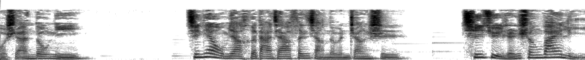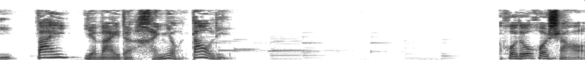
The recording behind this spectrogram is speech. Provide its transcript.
我是安东尼。今天我们要和大家分享的文章是：七句人生歪理，歪也歪得很有道理。或多或少，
